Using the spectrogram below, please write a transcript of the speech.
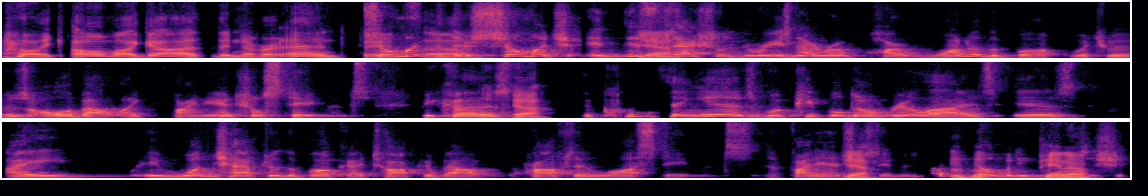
I'm like, oh my God, they never end. So it's, much, uh, there's so much. And this yeah. is actually the reason I wrote part one of the book, which was all about like financial statements. Because yeah. the cool thing is, what people don't realize is I in one chapter of the book, I talk about profit and loss statements, financial yeah. statements. Mm-hmm. Nobody gives a shit.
